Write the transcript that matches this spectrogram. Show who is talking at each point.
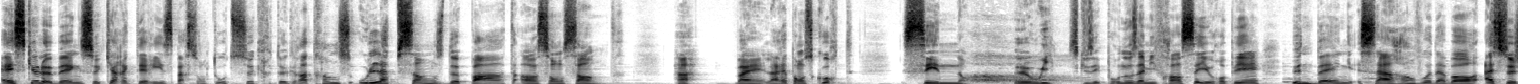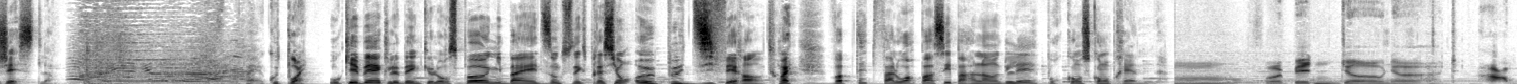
Speaker 1: Est-ce que le beigne se caractérise par son taux de sucre, de gras trans ou l'absence de pâte en son centre? Ah, ben, la réponse courte, c'est non. Euh, oui, excusez, pour nos amis français et européens, une beigne, ça renvoie d'abord à ce geste-là. Ben, coup de poing. Au Québec, le beigne que l'on se pogne, ben disons que c'est une expression un peu différente. Ouais, va peut-être falloir passer par l'anglais pour qu'on se comprenne.
Speaker 2: Forbidden donut.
